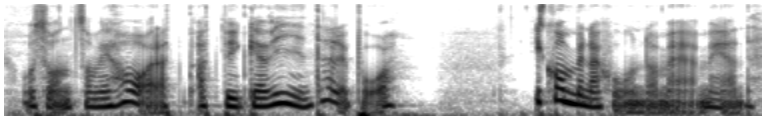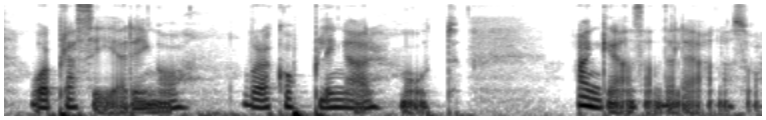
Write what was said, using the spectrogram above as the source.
och sånt som vi har att, att bygga vidare på. I kombination då med, med vår placering och våra kopplingar mot angränsande län och så.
